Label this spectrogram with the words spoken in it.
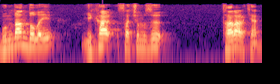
Bundan dolayı yıkar saçımızı tararken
